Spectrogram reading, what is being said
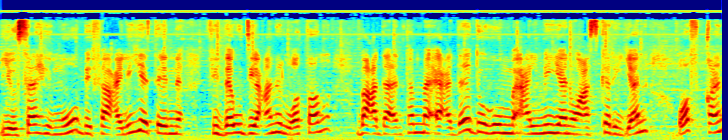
ليساهموا بفاعلية في الذود عن الوطن بعد أن تم إعدادهم علميا وعسكريا وفقا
